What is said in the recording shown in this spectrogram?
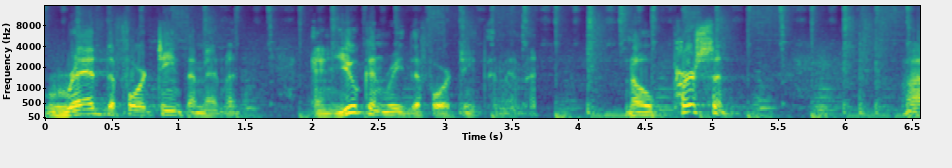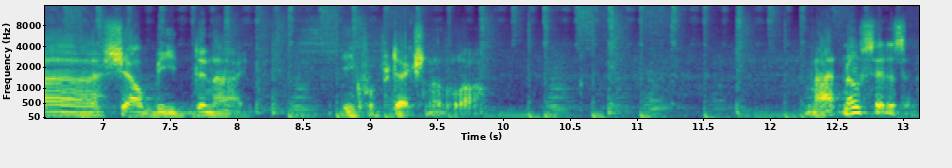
read the 14th Amendment, and you can read the 14th Amendment. No person uh, shall be denied equal protection of the law. Not no citizen,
